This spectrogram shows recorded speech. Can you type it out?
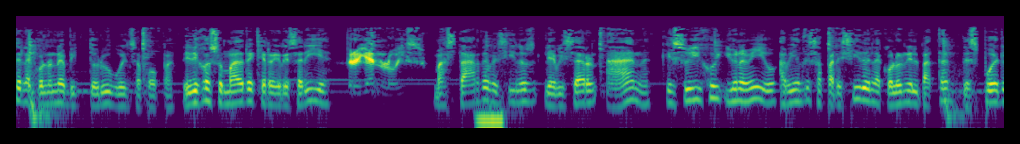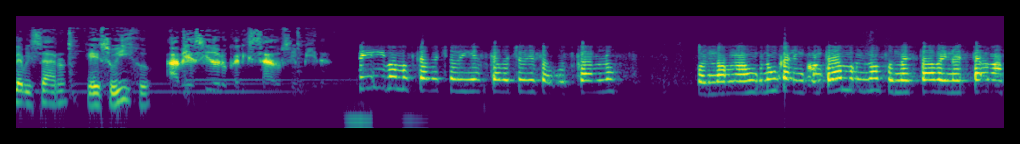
en la colonia Víctor Hugo en Zapopan. Le dijo a su madre que regresaría, pero ya no lo hizo. Más tarde vecinos le avisaron a Ana que su hijo y un amigo habían desaparecido en la colonia El Batán. Después le avisaron que su hijo había sido localizado sin vida. Sí, íbamos cada ocho días, cada ocho días a buscarlo. Pues no, no, nunca lo encontramos, no, pues no estaba y no estaba.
